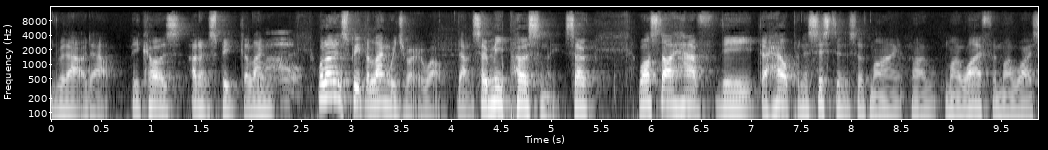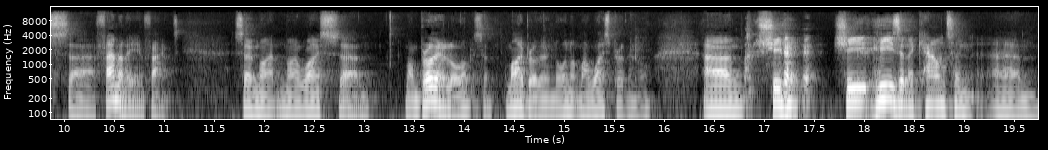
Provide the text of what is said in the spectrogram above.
without a doubt because I don't speak the language wow. well I don't speak the language very well so me personally so whilst I have the the help and assistance of my my, my wife and my wife's uh, family in fact so my my wife's um, my brother-in-law, so my brother-in-law, not my wife's brother-in-law. Um, she she he's an accountant, um,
